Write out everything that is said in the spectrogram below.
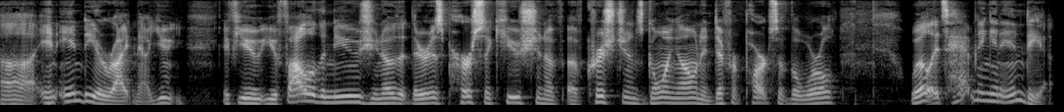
uh, in India right now. You, if you you follow the news, you know that there is persecution of, of Christians going on in different parts of the world. Well, it's happening in India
